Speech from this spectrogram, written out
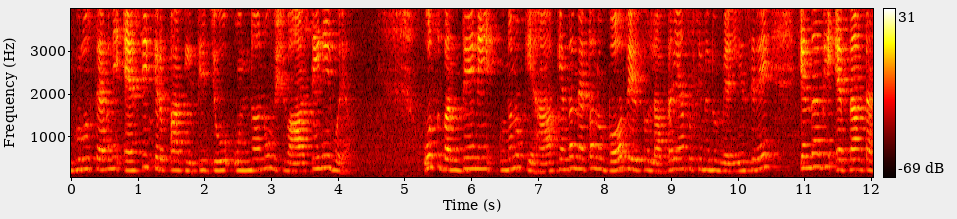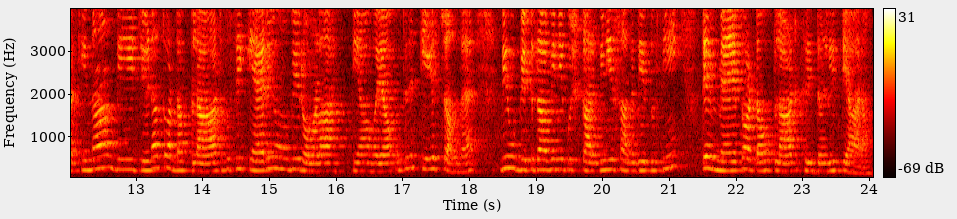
ਗੁਰੂ ਸਾਹਿਬ ਨੇ ਐਸੀ ਕਿਰਪਾ ਕੀਤੀ ਜੋ ਉਹਨਾਂ ਨੂੰ ਵਿਸ਼ਵਾਸ ਹੀ ਨਹੀਂ ਹੋਇਆ। ਉਸ ਬੰਦੇ ਨੇ ਉਹਨਾਂ ਨੂੰ ਕਿਹਾ, ਕਹਿੰਦਾ, ਮੈਂ ਤੁਹਾਨੂੰ ਬਹੁਤ ਦੇਰ ਤੋਂ ਲੱਭ ਰਿਹਾ, ਤੁਸੀਂ ਮੈਨੂੰ ਮਿਲ ਨਹੀਂ ਸੀ ਰਹੇ ਕਹਿੰਦਾ ਵੀ ਐਦਾਂ ਕਰਕੇ ਨਾ ਵੀ ਜਿਹੜਾ ਤੁਹਾਡਾ ਪਲਾਟ ਤੁਸੀਂ ਕਹਿ ਰਹੇ ਹੋ ਵੀ ਰੌਲਾ ਪਿਆ ਹੋਇਆ, ਉਹਦੇ ਤੇ ਕੇਸ ਚੱਲਦਾ ਹੈ ਵੀ ਉਹ ਵਿਕਦਾ ਵੀ ਨਹੀਂ ਕੁਝ ਕਰ ਵੀ ਨਹੀਂ ਸਕਦੇ ਤੁਸੀਂ, ਤੇ ਮੈਂ ਤੁਹਾਡਾ ਉਹ ਪਲਾਟ ਖਰੀਦਣ ਲਈ ਤਿਆਰ ਹਾਂ।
